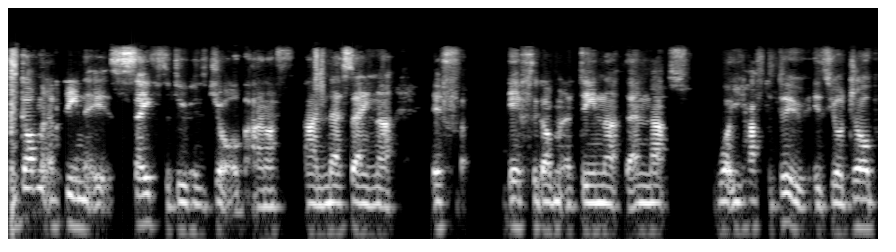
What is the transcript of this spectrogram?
The government have deemed that it's safe to do his job, and I, and they're saying that if if the government have deemed that, then that's what you have to do. It's your job.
